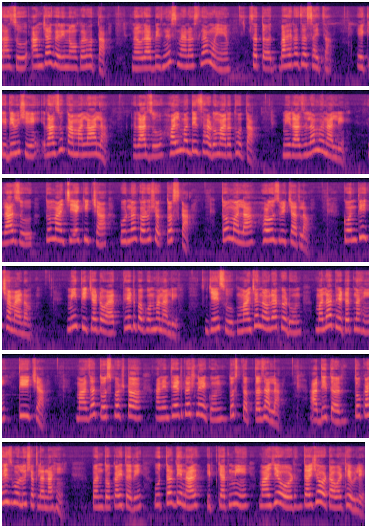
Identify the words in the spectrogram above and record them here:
राजू आमच्या घरी नोकर होता. नवरा बिझनेसमॅन असल्यामुळे सतत बाहेरच असायचा. एके दिवशी राजू कामाला आला. राजू हॉलमध्ये झाडू मारत होता. मी राजूला म्हणाले राजू तू माझी एक इच्छा पूर्ण करू शकतोस का? तो मला हळूच विचारला कोणती इच्छा मॅडम? मी तिच्या डोळ्यात थेट बघून म्हणाली जे सुख माझ्या नवऱ्याकडून मला भेटत नाही ती इच्छा माझा तो स्पष्ट आणि थेट प्रश्न ऐकून तो स्तब्ध झाला. आधी तर तो काहीच बोलू शकला नाही पण तो काहीतरी उत्तर देणार इतक्यात मी माझे ओढ त्याच्या ओठावर ठेवले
